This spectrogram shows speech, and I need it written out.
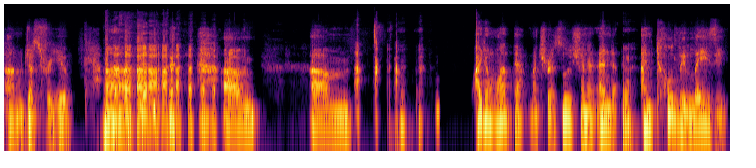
um, just for you. Uh, um, um, I don't want that much resolution, and I'm totally lazy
